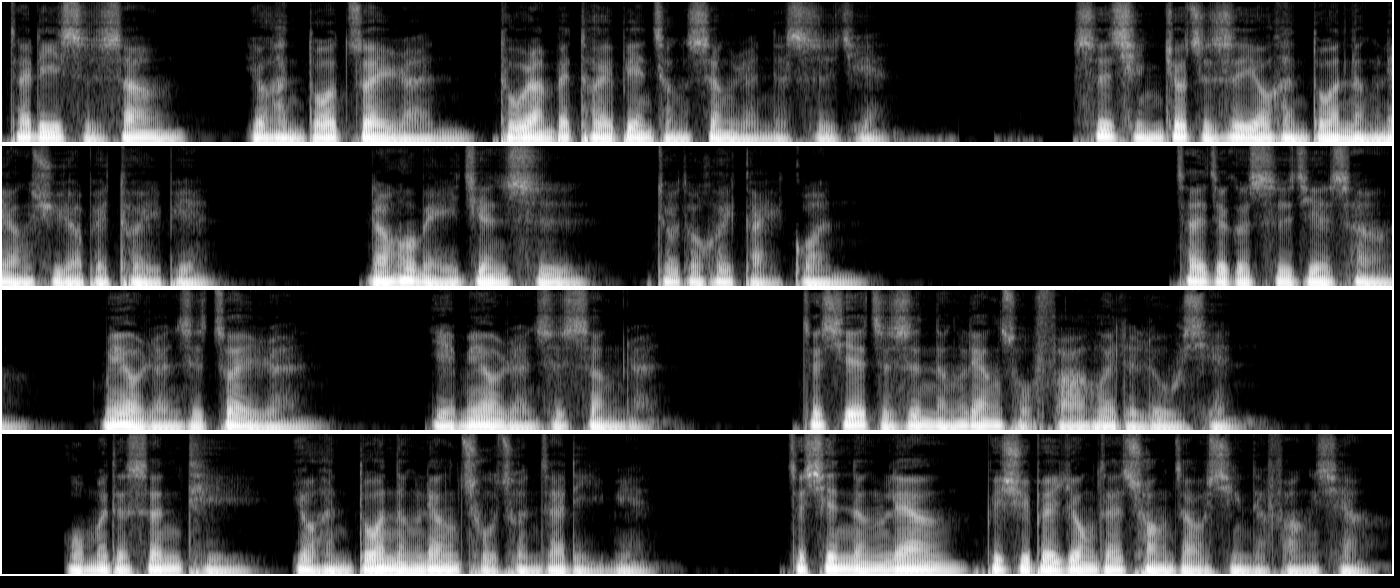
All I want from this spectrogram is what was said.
在历史上有很多罪人突然被蜕变成圣人的事件。事情就只是有很多能量需要被蜕变，然后每一件事就都会改观。在这个世界上，没有人是罪人，也没有人是圣人，这些只是能量所发挥的路线。我们的身体有很多能量储存在里面，这些能量必须被用在创造性的方向。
